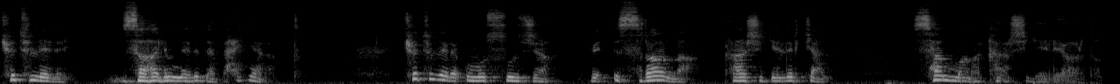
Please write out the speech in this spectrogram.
Kötüleri, zalimleri de ben yarattım. Kötülere umutsuzca ve ısrarla karşı gelirken sen bana karşı geliyordun.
